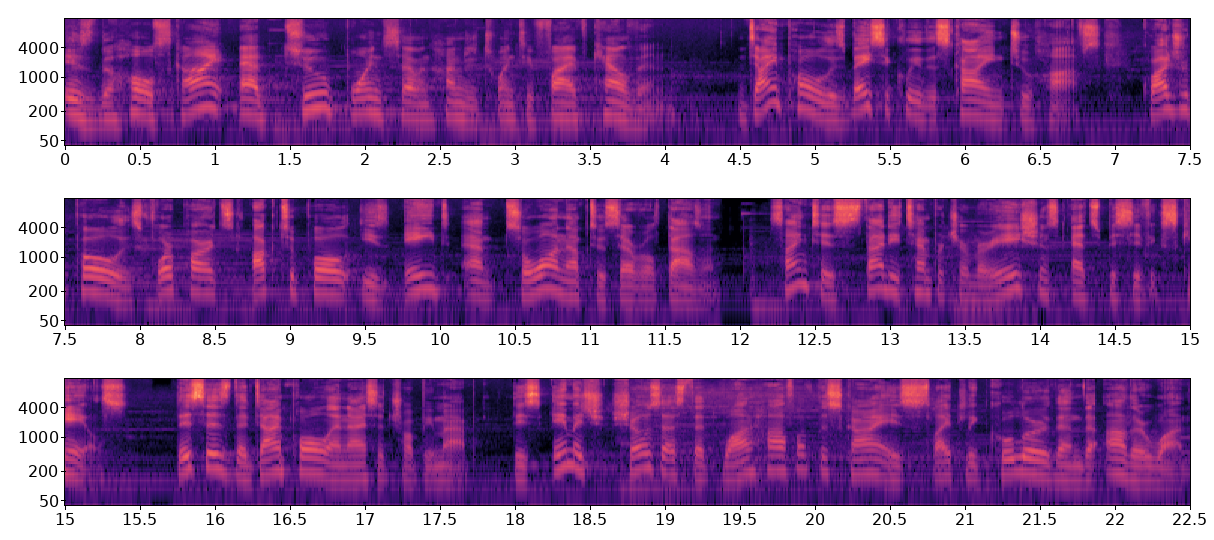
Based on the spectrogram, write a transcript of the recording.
is the whole sky at 2.725 Kelvin. Dipole is basically the sky in two halves. Quadrupole is four parts, octupole is eight, and so on up to several thousand. Scientists study temperature variations at specific scales. This is the dipole and anisotropy map. This image shows us that one half of the sky is slightly cooler than the other one.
